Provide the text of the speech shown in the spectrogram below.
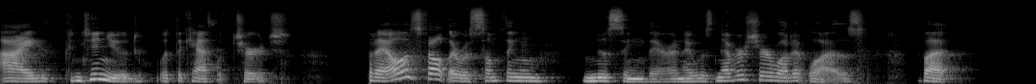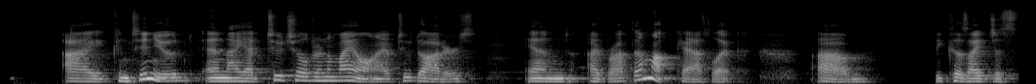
I continued with the Catholic Church, but I always felt there was something missing there, and I was never sure what it was. But I continued, and I had two children of my own. I have two daughters, and I brought them up Catholic um, because I just,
